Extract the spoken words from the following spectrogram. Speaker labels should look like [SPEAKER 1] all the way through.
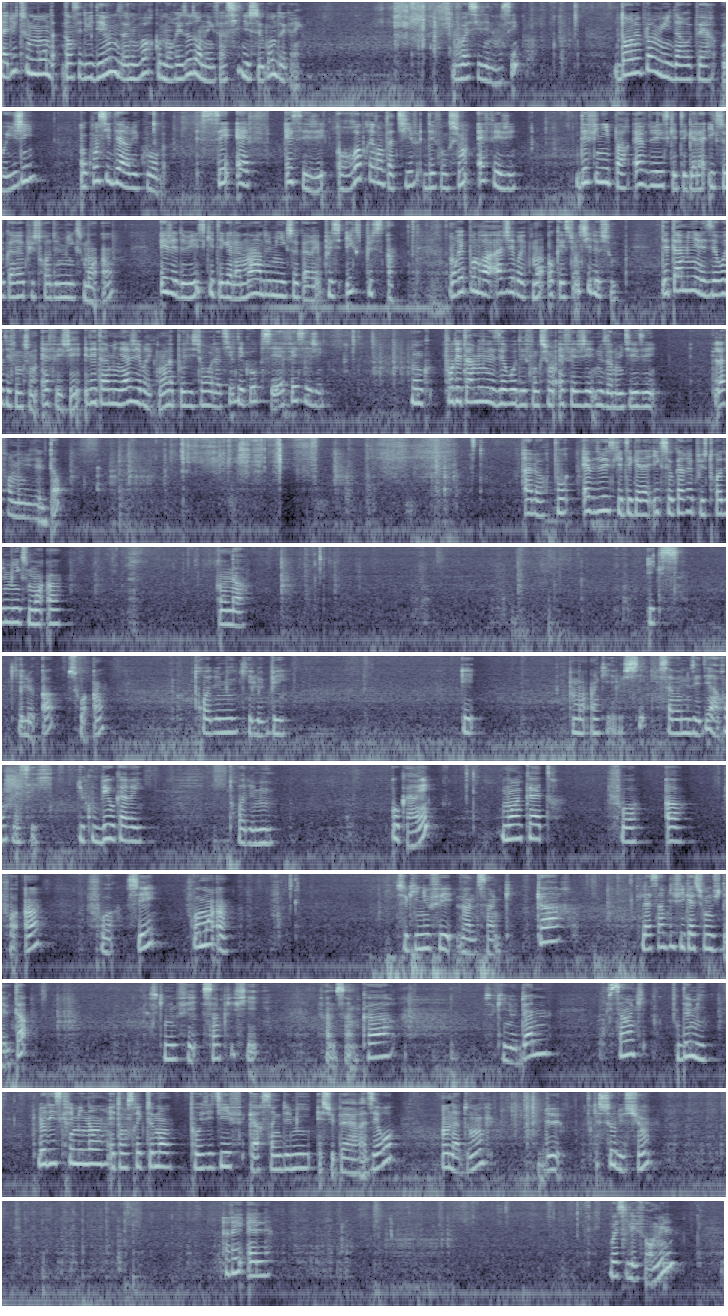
[SPEAKER 1] Salut tout le monde, dans cette vidéo nous allons voir comment résoudre un exercice du second degré. Voici l'énoncé. Dans le plan muni d'un repère OIJ, on considère les courbes CF et CG représentatives des fonctions f et g, définies par f de x qui est égal à x au carré plus 3 demi x moins 1 et g de x qui est égal à moins 1 demi x au carré plus x plus 1. On répondra algébriquement aux questions ci-dessous. Déterminer les zéros des fonctions f et g et déterminer algébriquement la position relative des courbes CF et CG. Donc, pour déterminer les zéros des fonctions f et g, nous allons utiliser la formule du delta. Alors, pour f de x qui est égal à x au carré plus 3 demi x moins 1, on a x qui est le A, soit 1, 3 demi qui est le B, et moins 1 qui est le C, ça va nous aider à remplacer. Du coup, B au carré, 3 demi au carré, moins 4 fois A fois 1 fois C fois moins 1. Ce qui nous fait 25 quarts. La simplification du delta, qui nous fait simplifier 25 quarts, ce qui nous donne 5 demi. Le discriminant étant strictement positif car 5 demi est supérieur à 0, on a donc deux solutions réelles. Voici les formules.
